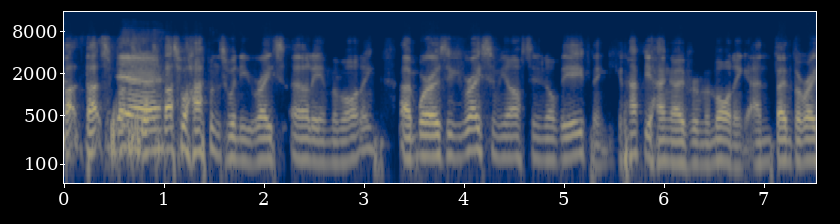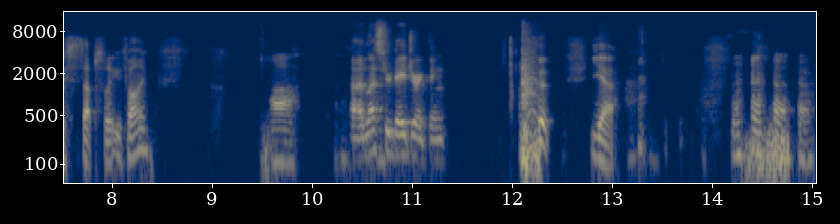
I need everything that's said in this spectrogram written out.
But that's that's, Yeah. what, that's what happens when you race early in the morning. Um, whereas if you race in the afternoon or the evening, you can have your hangover in the morning, and then the race is absolutely fine. ah. Uh, unless you're day drinking. Yeah, that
